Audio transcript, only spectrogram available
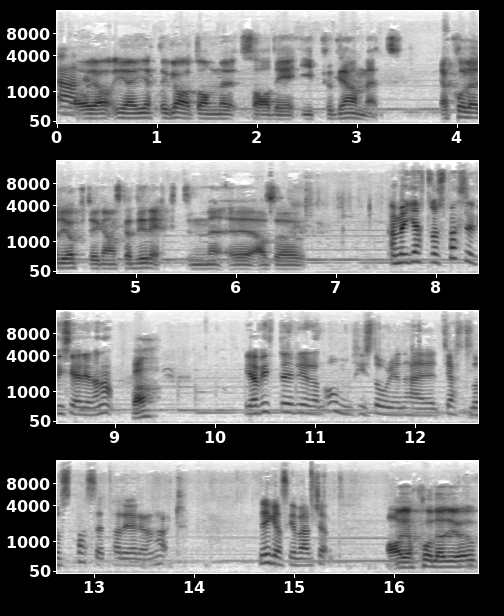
Ja. och jag, jag är jätteglad att de sa det i programmet. Jag kollade ju upp det ganska direkt. eh, Alltså, ja men Jättelovspasset visste jag redan om. va? Jag visste redan om historien här Jättelovspasset hade jag redan hört. Det är ganska välkänt. Ja, jag kollade ju upp,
